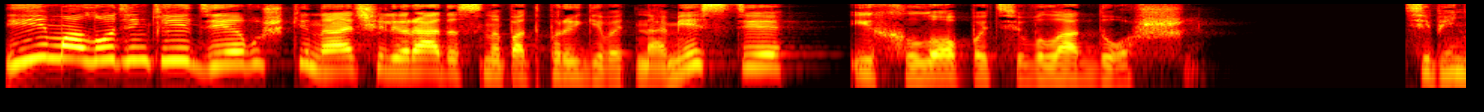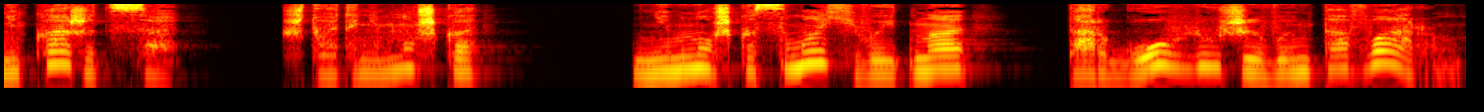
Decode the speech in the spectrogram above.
и молоденькие девушки начали радостно подпрыгивать на месте и хлопать в ладоши. «Тебе не кажется, что это немножко, немножко смахивает на торговлю живым товаром?»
